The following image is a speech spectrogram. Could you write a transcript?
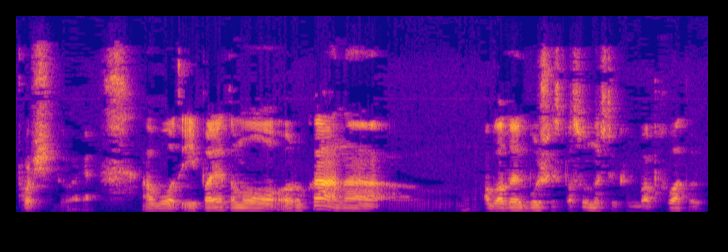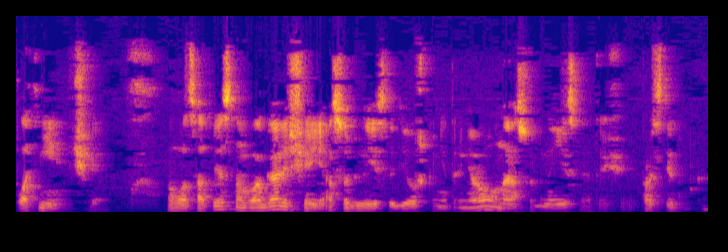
проще говоря. Вот. И поэтому рука, она обладает большей способностью как бы обхватывать плотнее член. Вот, соответственно, влагалище, особенно если девушка не тренированная, особенно если это еще и проститутка,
